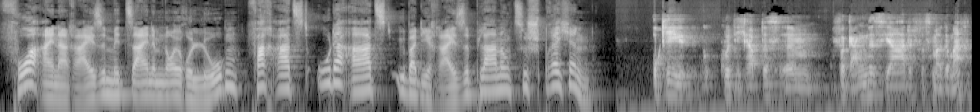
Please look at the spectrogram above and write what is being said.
vor einer Reise mit seinem Neurologen, Facharzt oder Arzt über die Reiseplanung zu sprechen? Okay, gut, ich habe das ähm, vergangenes Jahr hatte ich das mal gemacht,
